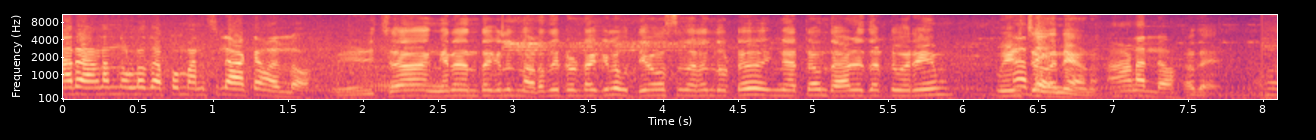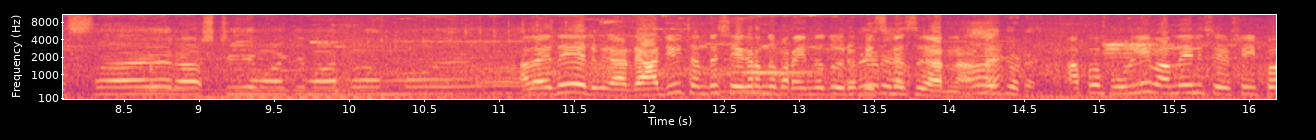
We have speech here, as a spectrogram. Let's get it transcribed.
ആരാണെന്നുള്ളത് അപ്പൊ മനസ്സിലാക്കണമല്ലോ. വീഴ്ച അങ്ങനെ എന്തെങ്കിലും നടന്നിട്ടുണ്ടെങ്കിൽ ഉദ്യോഗസ്ഥ തലം തൊട്ട് ഇങ്ങേറ്റം താഴെ തട്ട് വരെയും വീഴ്ച തന്നെയാണ്. ആണല്ലോ. അതെ. വ്യവസായ രാഷ്ട്രീയമാക്കി മാറ്റണം. അതായത് രാജീവ് ചന്ദ്രശേഖർ എന്ന് പറയുന്നത് ഒരു ബിസിനസ്സുകാരനാണ്. അപ്പോൾ അപ്പൊ പുള്ളി വന്നതിന് ശേഷം ഇപ്പൊ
